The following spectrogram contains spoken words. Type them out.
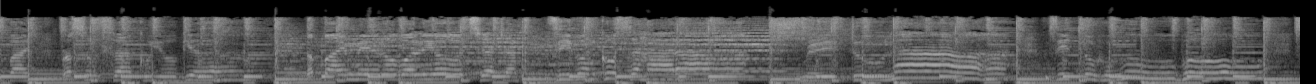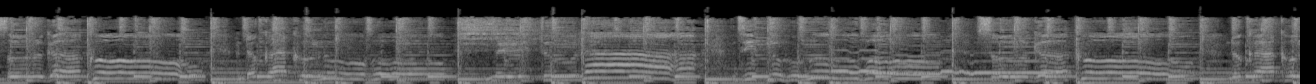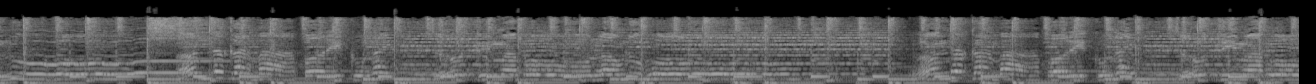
तपाईँ प्रशंसाको योग्य तपाईँ मेरो बलियो छटा जीवनको सहारा मृत्युला बोलाउनु भो अन्धकारमा परेकोलाई ज्योतिमा बोलाउनु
